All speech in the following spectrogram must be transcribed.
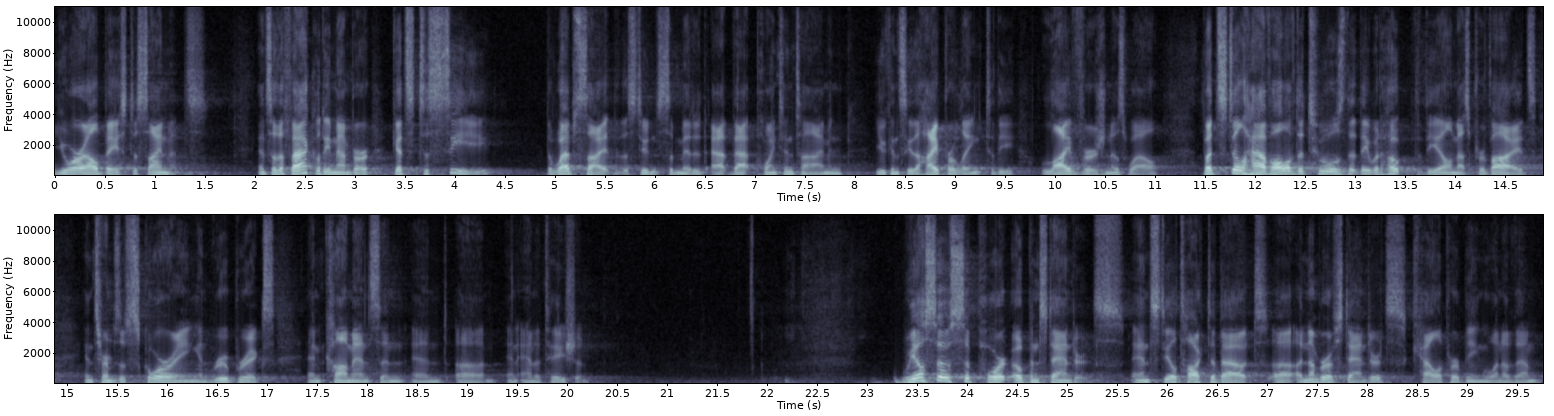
URL-based assignments. And so the faculty member gets to see the website that the student submitted at that point in time, and you can see the hyperlink to the live version as well, but still have all of the tools that they would hope that the LMS provides in terms of scoring and rubrics and comments and, and, um, and annotation. We also support open standards, and Steele talked about uh, a number of standards, Caliper being one of them,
